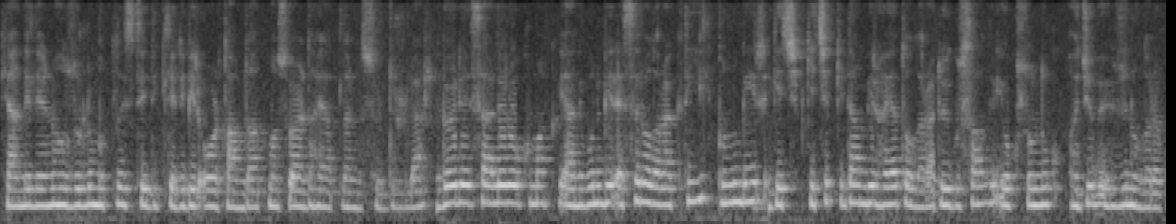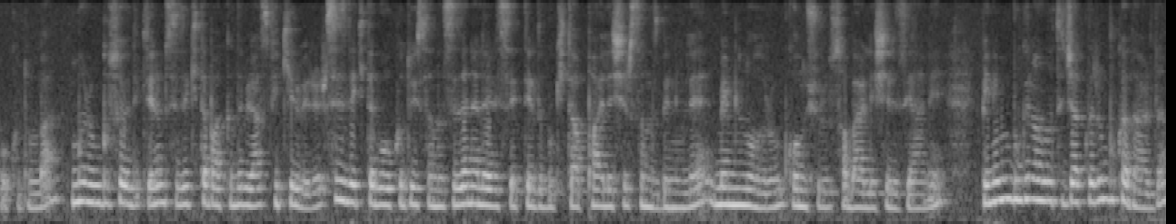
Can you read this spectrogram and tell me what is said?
kendilerini huzurlu, mutlu istedikleri bir ortamda, atmosferde hayatlarını sürdürürler. Böyle eserleri okumak yani bunu bir eser olarak değil, bunu bir geçip geçip giden bir hayat olarak, duygusal yoksunluk, acı ve hüzün olarak okudum ben. Umarım bu söylediklerim size kitap hakkında biraz fikir verir. Siz de kitabı okuduysanız size neler hissettirdi bu kitap paylaşırsanız benimle memnun olurum. Konuşuruz, haberleşiriz yani. Benim bugün anlatacaklarım bu kadardı.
